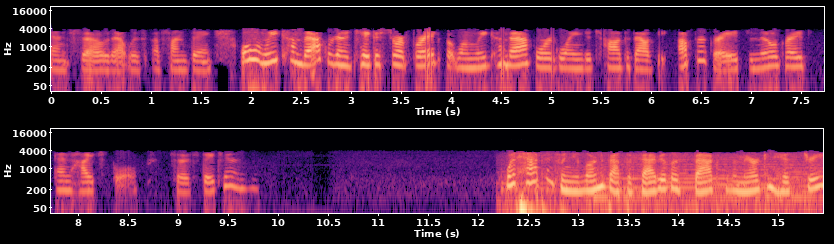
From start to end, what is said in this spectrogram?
and so that was a fun thing. Well, when we come back, we're going to take a short break, but when we come back, we're going to talk about the upper grades, the middle grades, and high school. So stay tuned. What happens when you learn about the fabulous facts of American history,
